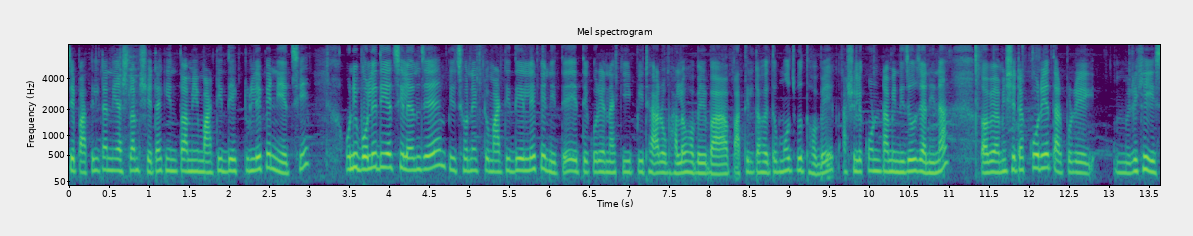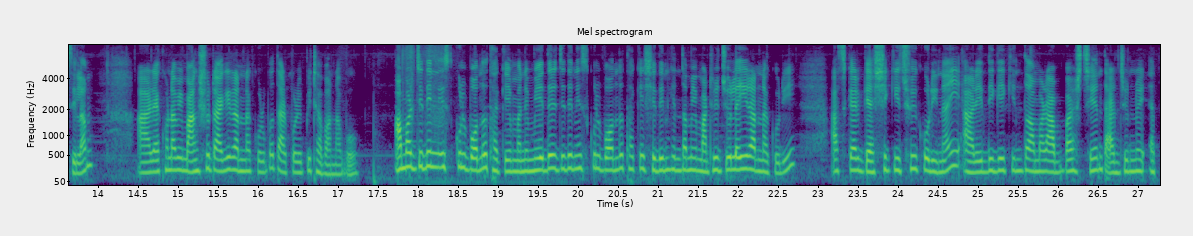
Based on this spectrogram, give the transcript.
যে পাতিলটা নিয়ে আসলাম সেটা কিন্তু আমি মাটি দিয়ে একটু লেপে নিয়েছি। উনি বলে দিয়েছিলেন যে, পিছনে একটু মাটি দিয়ে লেপে নিতে, এতে করে নাকি পিঠা আরও ভালো হবে বা পাতিলটা হয়তো মজবুত হবে, আসলে কোনটা আমি নিজেও জানি না। তবে আমি সেটা করে তারপরে রেখে গেছিলাম। আর এখন আমি মাংসটা আগে রান্না করব, তারপরে পিঠা বানাবো। আমার যেদিন স্কুল বন্ধ থাকে মানে মেয়েদের যেদিন স্কুল বন্ধ থাকে, সেদিন কিন্তু আমি মাটির চুলাই রান্না করি। আজকে আর গ্যাসে কিছুই করি নাই, আর এদিকে কিন্তু আমার আব্বা আসছেন, তার জন্য এত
